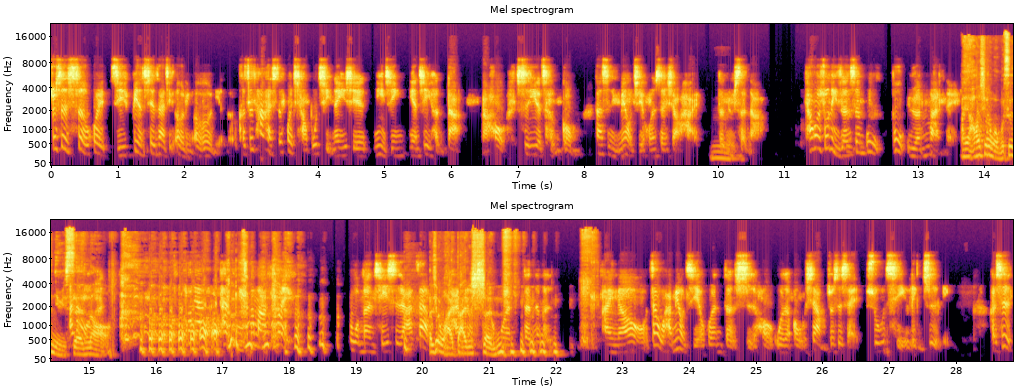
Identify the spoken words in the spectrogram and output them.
就是社会，即便现在已经二零二二年了，可是他还是会瞧不起那一些你已经年纪很大，然后事业成功，但是你没有结婚生小孩的女生啊。他会说你人生不不圆满呢。哎呀，好险我不是女生哦。他你知道吗？因为。我们其实啊，在而且我还单身的那个，I know，在我还没有结婚的时候，我的偶像就是谁？舒淇、林志玲。可是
